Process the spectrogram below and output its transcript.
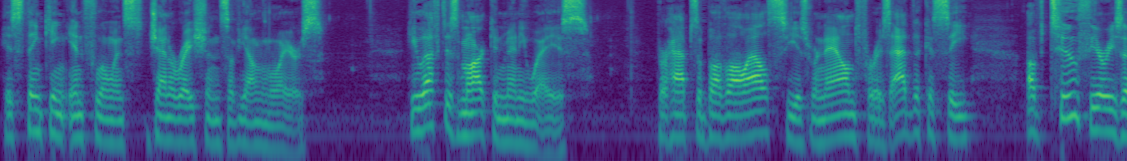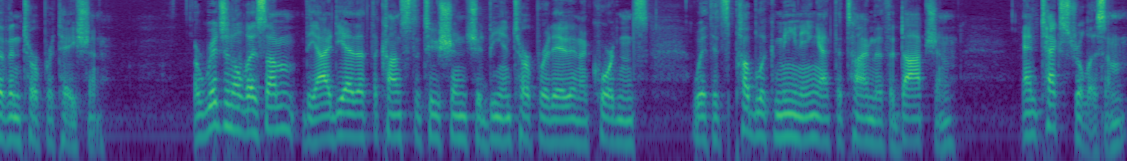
his thinking influenced generations of young lawyers. He left his mark in many ways. Perhaps above all else, he is renowned for his advocacy of two theories of interpretation originalism, the idea that the Constitution should be interpreted in accordance with its public meaning at the time of adoption, and textualism,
